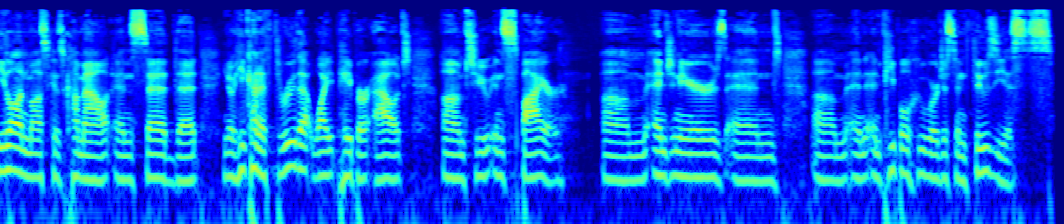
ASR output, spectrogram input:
Elon Musk has come out and said that you know he kind of threw that white paper out um, to inspire um, engineers and, um, and and people who are just enthusiasts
